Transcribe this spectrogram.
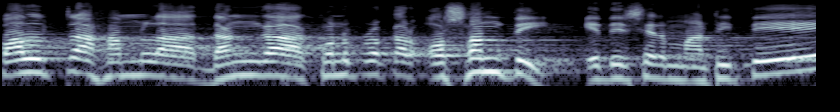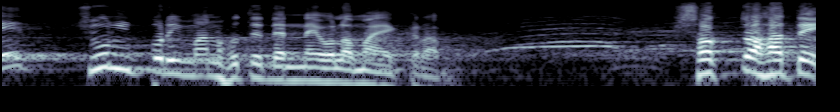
পাল্টা হামলা, দাঙ্গা, কোনো প্রকার অশান্তি এদেশের মাটিতে চুল পরিমাণ হতে দেন নাই ওলামা একরাম। শক্ত হাতে।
